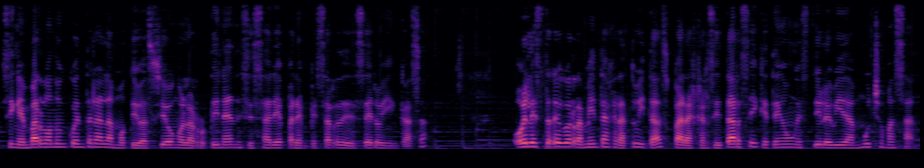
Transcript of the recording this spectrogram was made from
Sin embargo no encuentran la motivación o la rutina necesaria para empezar desde cero y en casa? Hoy les traigo herramientas gratuitas para ejercitarse y que tengan un estilo de vida mucho más sano.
